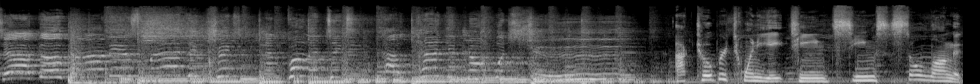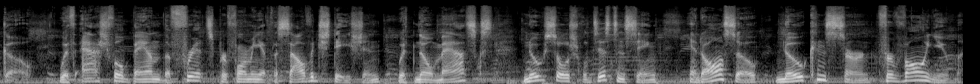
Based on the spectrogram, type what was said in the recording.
Talk about his magic tricks and politics. How can you know what's true? October 2018 seems so long ago, with Asheville band The Fritz performing at the salvage station with no masks, no social distancing, and also no concern for volume.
